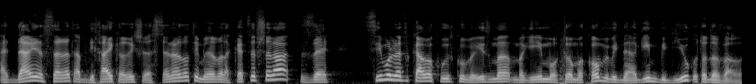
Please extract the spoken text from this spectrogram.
עדיין הסרט, הבדיחה העיקרית של הסצנה הזאת, מעבר לקצב שלה, זה שימו לב כמה קוסקו ואיזמה מגיעים מאותו מקום ומתנהגים בדיוק אותו דבר.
